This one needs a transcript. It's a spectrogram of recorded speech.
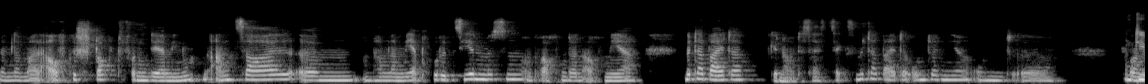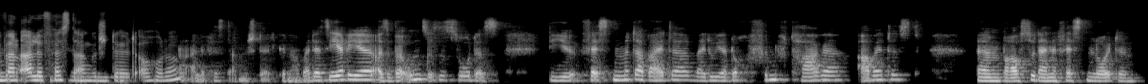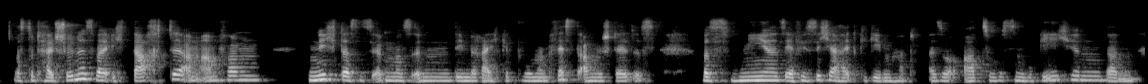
Wir haben dann mal aufgestockt von der Minutenanzahl ähm, und haben dann mehr produzieren müssen und brauchten dann auch mehr Mitarbeiter. Genau, das heißt sechs Mitarbeiter unter mir und äh, und die waren alle festangestellt auch, oder? Alle festangestellt, genau. Bei der Serie, also bei uns ist es so, dass die festen Mitarbeiter, weil du ja doch fünf Tage arbeitest, ähm, brauchst du deine festen Leute. Was total schön ist, weil ich dachte am Anfang nicht, dass es irgendwas in dem Bereich gibt, wo man festangestellt ist, was mir sehr viel Sicherheit gegeben hat. Also A zu wissen, wo gehe ich hin, dann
